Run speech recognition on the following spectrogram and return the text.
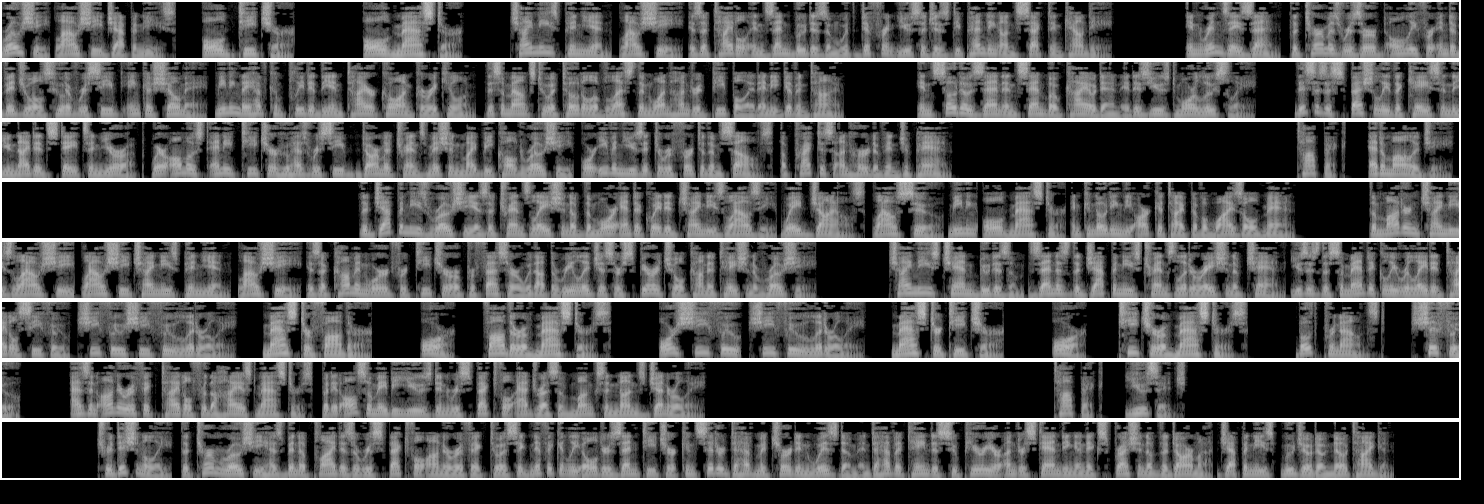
Roshi Lao Shi Japanese, old teacher, old master, Chinese pinyin, Lao Shi is a title in Zen Buddhism with different usages depending on sect and county. In Rinzai Zen, the term is reserved only for individuals who have received Inka Shomei, meaning they have completed the entire koan curriculum, this amounts to a total of less than 100 people at any given time. In Soto Zen and Sanbo Kyodan it is used more loosely. This is especially the case in the United States and Europe, where almost any teacher who has received Dharma transmission might be called Roshi, or even use it to refer to themselves, a practice unheard of in Japan. Etymology The Japanese roshi is a translation of the more antiquated Chinese laozi Wade Giles, Lao Tzu meaning old master and connoting the archetype of a wise old man. The modern Chinese Lao Shi, Lao Shi Chinese pinyin, Lao Shi is a common word for teacher or professor without the religious or spiritual connotation of Roshi. Chinese Chan Buddhism Zen is the Japanese transliteration of Chan uses the semantically related title Sifu, Shifu Shifu literally, master father, or father of masters, or Shifu, Shifu literally, master teacher, or teacher of masters, both pronounced shifu as an honorific title for the highest masters, but it also may be used in respectful address of monks and nuns generally. Usage Traditionally, the term roshi has been applied as a respectful honorific to a significantly older Zen teacher considered to have matured in wisdom and to have attained a superior understanding and expression of the Dharma Japanese, Mujodo no Taigen.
